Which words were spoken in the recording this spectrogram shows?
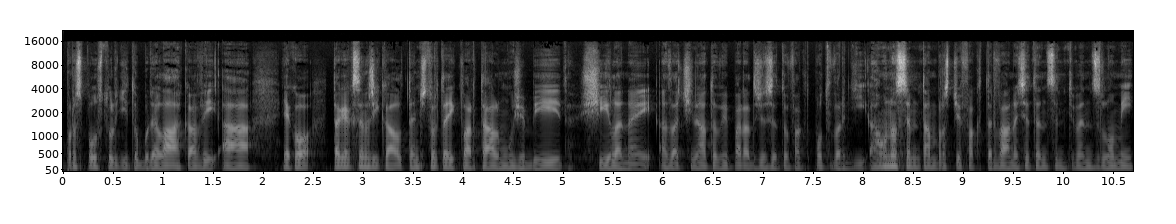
pro spoustu lidí to bude lákavý a jako, tak jak jsem říkal, ten čtvrtý kvartál může být šílený a začíná to vypadat, že se to fakt potvrdí a ono sem tam prostě fakt trvá, než se ten sentiment zlomí.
